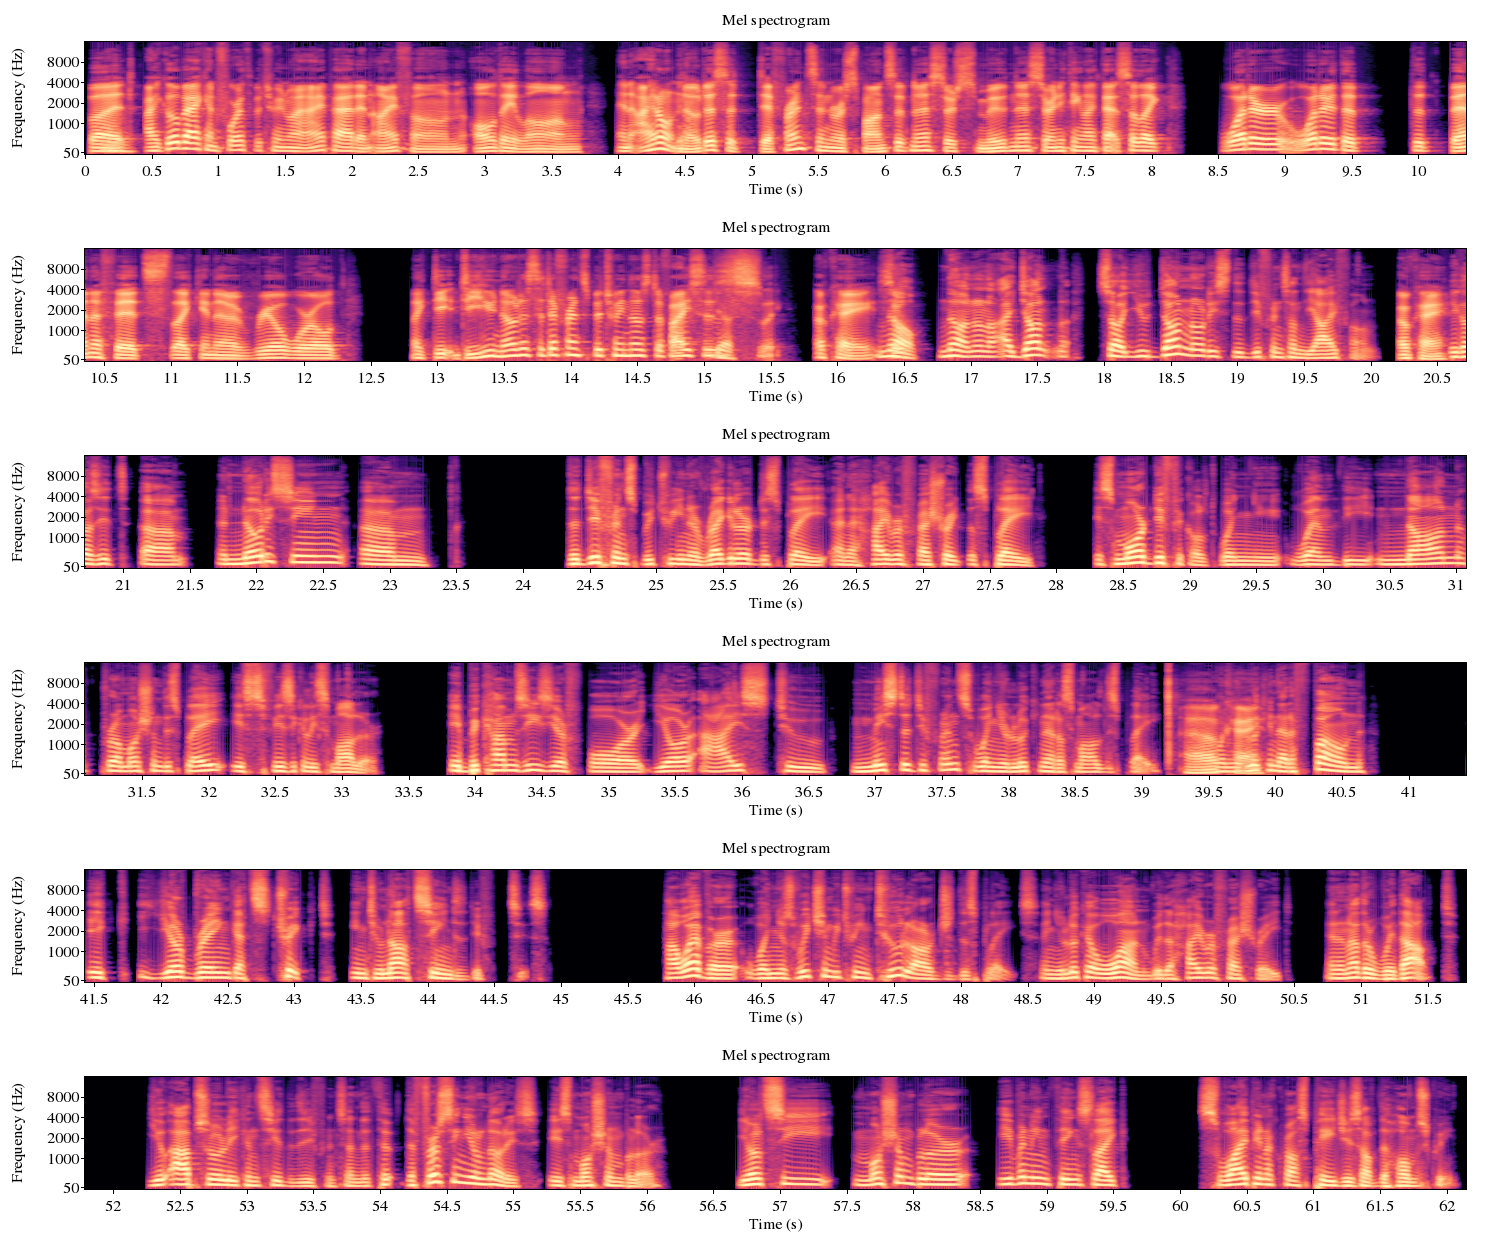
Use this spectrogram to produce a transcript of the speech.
but Mm. I go back and forth between my iPad and iPhone all day long, and I don't Yeah. notice a difference in responsiveness or smoothness or anything like that. So like, what are what are the the benefits like in a real world? Like, do do you notice a difference between those devices? Yes. Like, okay. no So, no no no i don't so you don't notice the difference on the iphone okay. because it's um, noticing um, the difference between a regular display and a high refresh rate display is more difficult when you when the non-ProMotion display is physically smaller. It becomes easier for your eyes to miss the difference when you're looking at a small display. Okay. When you're looking at a phone, it, your brain gets tricked into not seeing the differences. However, when you're switching between two large displays and you look at one with a high refresh rate and another without, you absolutely can see the difference. And the, th- the first thing you'll notice is motion blur. You'll see motion blur even in things like swiping across pages of the home screen.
